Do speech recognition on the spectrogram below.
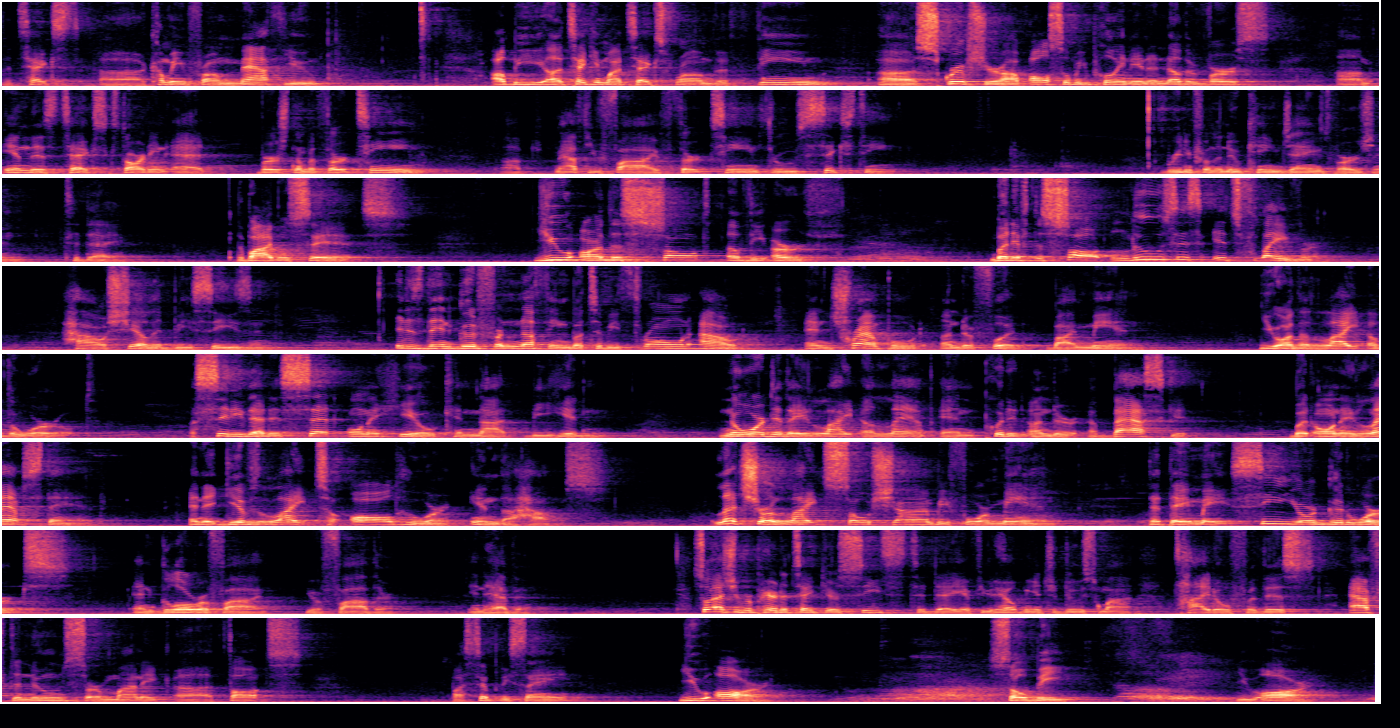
the text uh, coming from Matthew. I'll be uh, taking my text from the theme uh, scripture. I'll also be pulling in another verse um, in this text, starting at verse number 13, uh, Matthew 5 13 through 16. Reading from the New King James Version today. The Bible says, You are the salt of the earth. But if the salt loses its flavor, how shall it be seasoned? It is then good for nothing but to be thrown out and trampled underfoot by men. You are the light of the world. A city that is set on a hill cannot be hidden. Nor do they light a lamp and put it under a basket, but on a lampstand, and it gives light to all who are in the house. Let your light so shine before men that they may see your good works and glorify your Father in heaven. So, as you prepare to take your seats today, if you'd help me introduce my title for this afternoon's sermonic uh, thoughts by simply saying, You are, you are. So, be. so be. You are,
